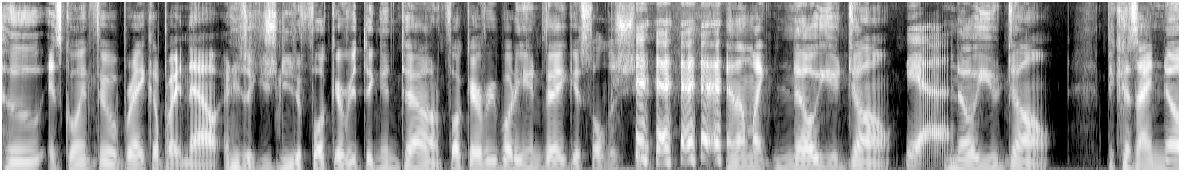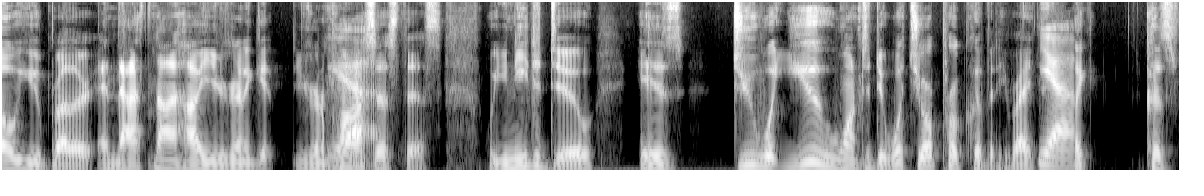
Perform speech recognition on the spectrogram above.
who is going through a breakup right now, and he's like, "You just need to fuck everything in town, fuck everybody in Vegas, all this shit." and I'm like, "No, you don't. Yeah. no, you don't." Because I know you, brother, and that's not how you're gonna get. You're gonna Yeah. process this. What you need to do is do what you want to do. What's your proclivity, right? Yeah. Like, because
